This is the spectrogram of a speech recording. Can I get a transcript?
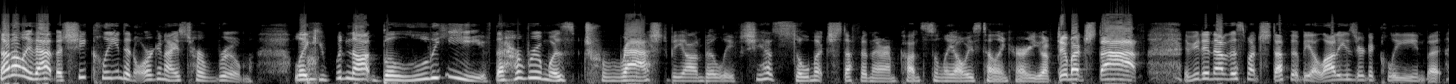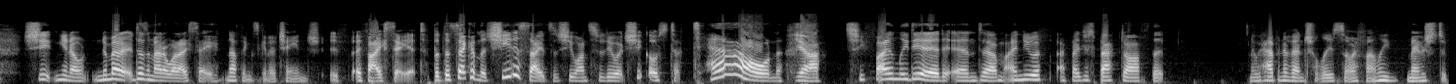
Not only that, but she cleaned and organized her room. Like you would not believe that her room was trashed beyond belief. She has so much stuff in there. I'm constantly always telling her, you have too much stuff. If you didn't have this much stuff, it'd be a lot easier to clean. But she, you know, no matter, it doesn't matter what I say. Nothing's going to change if, if I say it. But the second that she decides that she wants to do it, she goes to town Yeah. She finally did, and um, I knew if if I just backed off that it would happen eventually. So I finally managed to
